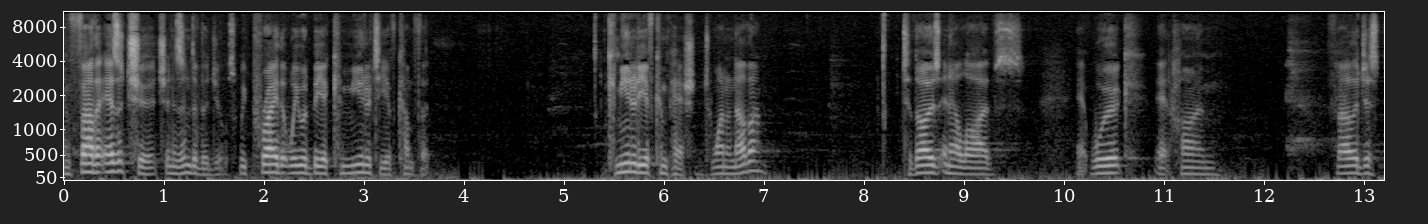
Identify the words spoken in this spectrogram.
And Father, as a church and as individuals, we pray that we would be a community of comfort community of compassion to one another, to those in our lives, at work, at home. Father, just,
